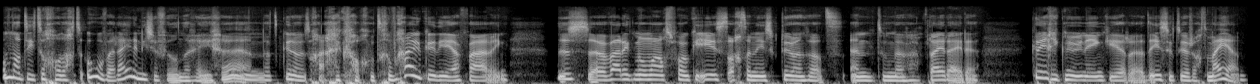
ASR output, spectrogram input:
omdat die toch wel dachten, oeh, we rijden niet zoveel in de regen. En dat kunnen we toch eigenlijk wel goed gebruiken, die ervaring. Dus eh, waar ik normaal gesproken eerst achter een instructeur aan zat... en toen uh, vrijrijden, kreeg ik nu in één keer uh, de instructeurs achter mij aan.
